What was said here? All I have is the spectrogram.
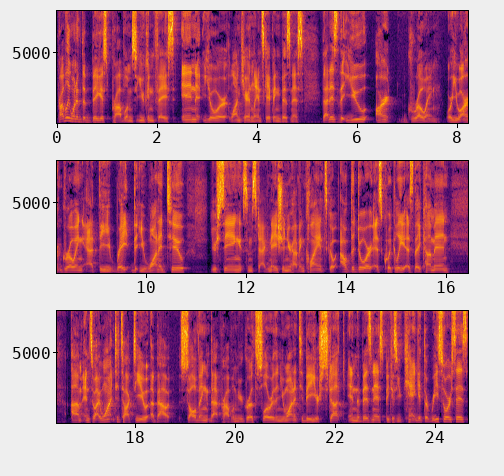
probably one of the biggest problems you can face in your lawn care and landscaping business. That is that you aren't growing or you aren't growing at the rate that you wanted to you're seeing some stagnation, you're having clients go out the door as quickly as they come in. Um, and so I want to talk to you about solving that problem. Your growth is slower than you want it to be. You're stuck in the business because you can't get the resources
